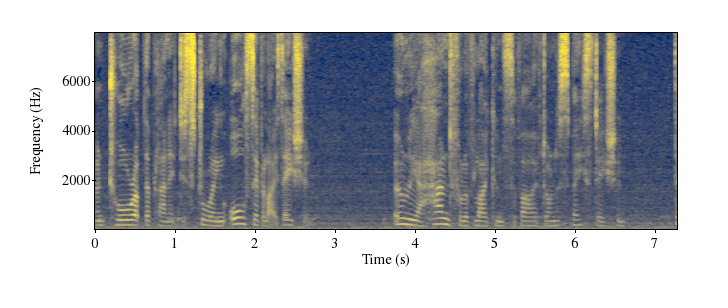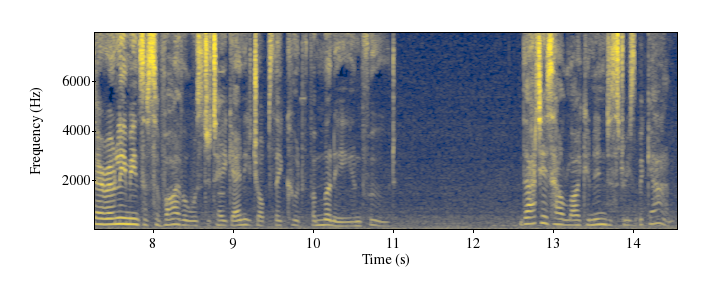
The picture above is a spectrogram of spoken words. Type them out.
and tore up the planet, destroying all civilization. Only a handful of Lycans survived on a space station. Their only means of survival was to take any jobs they could for money and food. That is how Lycan Industries began.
